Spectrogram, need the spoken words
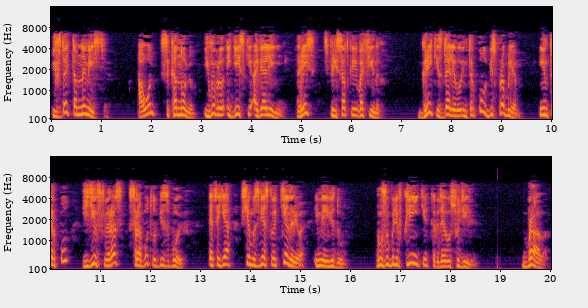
и ждать там на месте. А он сэкономил и выбрал эгейские авиалинии, рейс с пересадкой в Афинах. Греки сдали его Интерполу без проблем. Интерпол единственный раз сработал без сбоев. Это я всем известного Кеннерева имею в виду. Вы уже были в клинике, когда его судили. Браво,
